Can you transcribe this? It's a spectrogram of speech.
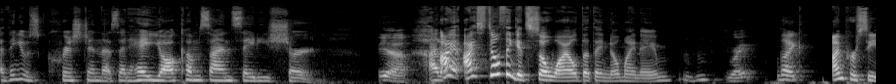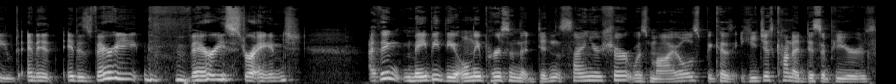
I think it was Christian that said, "Hey, y'all, come sign Sadie's shirt." yeah. I- I I still think it's so wild that they know my name. Right? Like I'm perceived and it it is very very strange. I think maybe the only person that didn't sign your shirt was Miles because he just kind of disappears.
